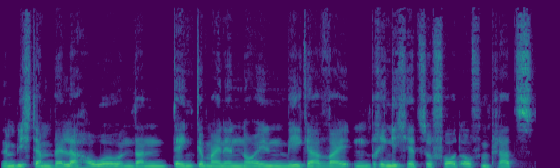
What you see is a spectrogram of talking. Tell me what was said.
ähm, ich dann Bälle haue und dann denke, meine neuen Megaweiten bringe ich jetzt sofort auf den Platz.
